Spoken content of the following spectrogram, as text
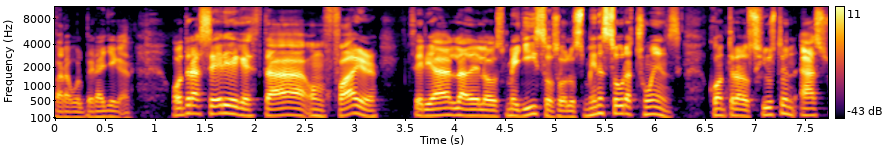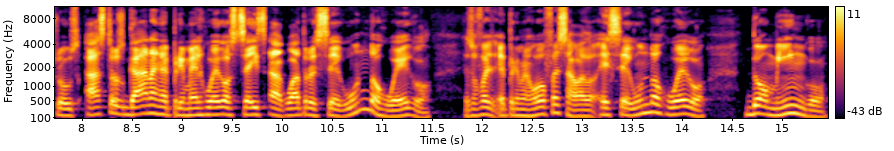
para volver a llegar. Otra serie que está on fire sería la de los mellizos o los Minnesota Twins contra los Houston Astros. Astros ganan el primer juego 6 a 4. El segundo juego, eso fue, el primer juego fue sábado. El segundo juego, domingo.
